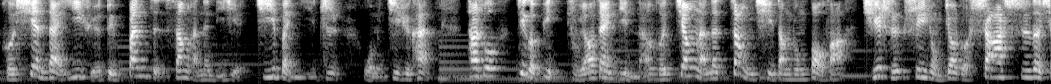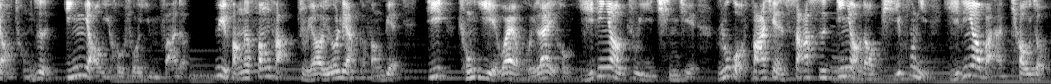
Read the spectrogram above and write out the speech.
和现代医学对斑疹伤寒的理解基本一致。我们继续看，他说这个病主要在岭南和江南的瘴气当中爆发，其实是一种叫做沙虱的小虫子叮咬以后所引发的。预防的方法主要有两个方面：第一，从野外回来以后一定要注意清洁，如果发现沙虱叮咬到皮肤里，一定要把它挑走，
